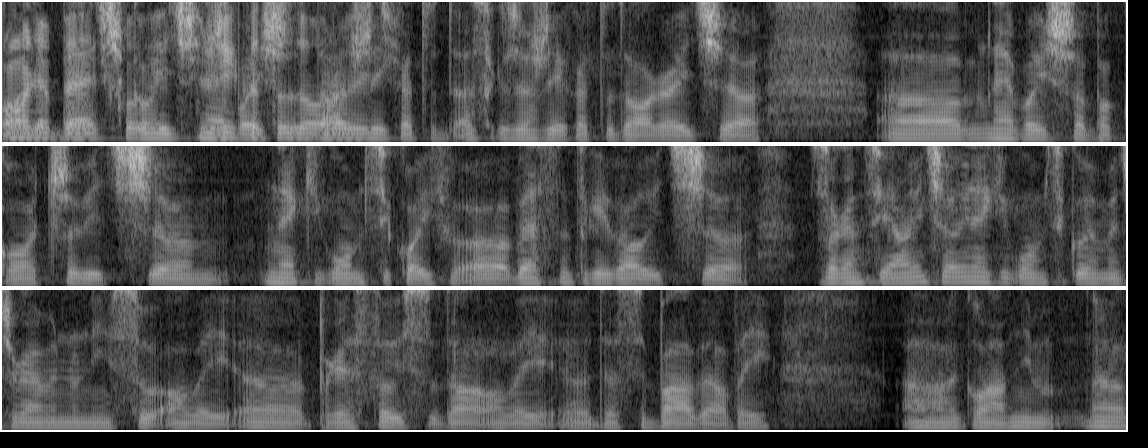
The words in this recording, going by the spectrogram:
Olja Bečković, Žika Todorović, da, Žika, Srđan Žika Todorović, uh, Nebojša Bakočević, um, neki glumci kojih uh, Vesna Trivalić, uh, Zoran Cvijanić, ali neki glumci koji među vremenu nisu ovaj, uh, prestali su da, ovaj, da se bave ovaj, glavnim a,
